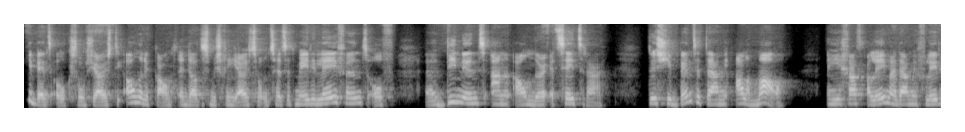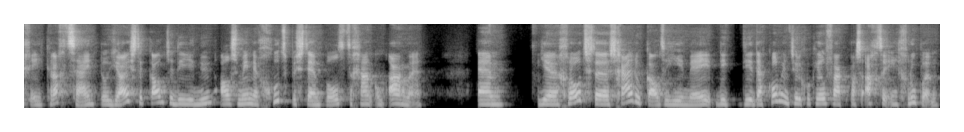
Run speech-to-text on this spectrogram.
Je bent ook soms juist die andere kant. En dat is misschien juist zo ontzettend medelevend of uh, dienend aan een ander, et cetera. Dus je bent het daarmee allemaal. En je gaat alleen maar daarmee volledig in je kracht zijn door juist de kanten die je nu als minder goed bestempelt te gaan omarmen. En je grootste schaduwkanten hiermee, die, die, daar kom je natuurlijk ook heel vaak pas achter in groepen.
